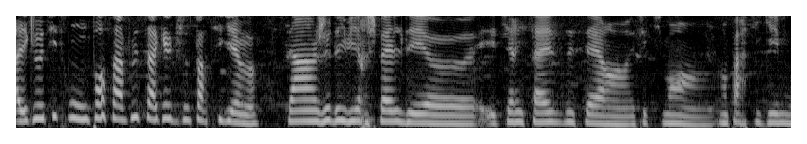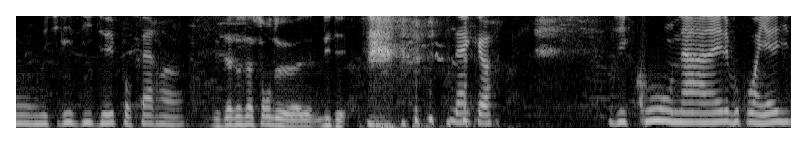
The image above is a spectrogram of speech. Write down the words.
avec le titre, on pense un plus à quelque chose party game. C'est un jeu des Virchfeld et, euh, et Thierry Saez, c'est effectivement un, party game où on utilise d'idées pour faire... Euh, Des associations d'idées. D'accord. Du coup, on a, il y a beaucoup. Il y a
